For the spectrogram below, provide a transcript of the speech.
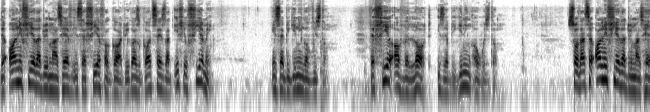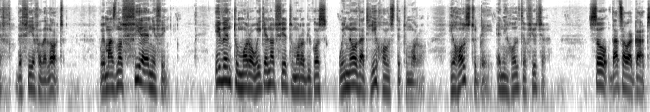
The only fear that we must have is a fear for God because God says that if you fear me, it's a beginning of wisdom. The fear of the Lord is a beginning of wisdom. So that's the only fear that we must have the fear for the Lord. We must not fear anything. Even tomorrow, we cannot fear tomorrow because we know that He holds the tomorrow. He holds today and He holds the future. So that's our God.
